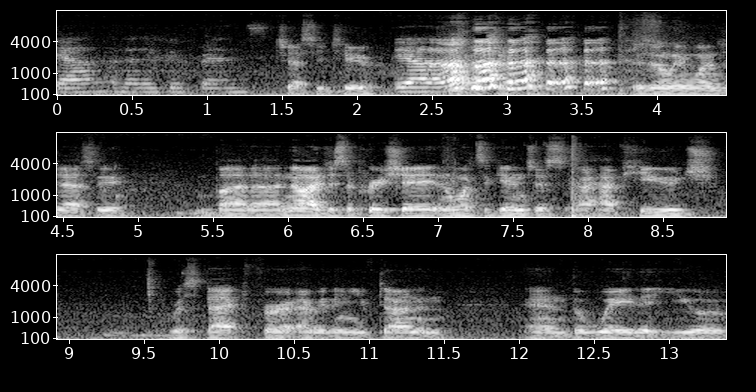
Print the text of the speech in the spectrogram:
Yeah, another good friends. Jesse too. Yeah. There's only one Jesse. But uh, no, I just appreciate and once again, just I have huge respect for everything you've done and and the way that you have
